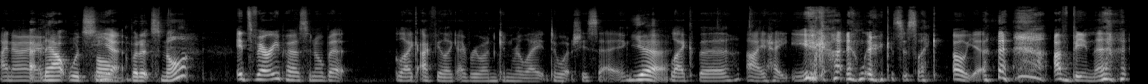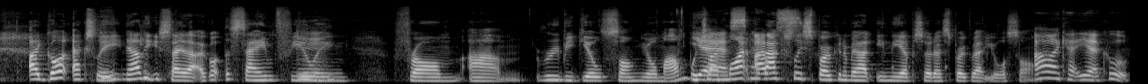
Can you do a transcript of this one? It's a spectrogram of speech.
I know. an outward song, Yeah. but it's not. It's very personal, but like I feel like everyone can relate to what she's saying. Yeah. Like the "I hate you" kind of lyric. It's just like, oh yeah, I've been there. I got actually now that you say that, I got the same feeling Mm. from um, Ruby Gill's song "Your Mum," which I might have I was- actually spoken about in the episode I spoke about your song. Oh, okay, yeah, cool.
